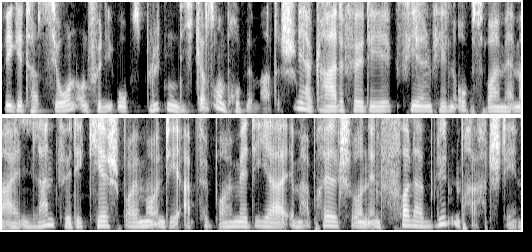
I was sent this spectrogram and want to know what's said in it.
Vegetation und für die Obstblüten nicht ganz unproblematisch. Ja, gerade für die vielen, vielen Obstbäume im alten Land, für die Kirschbäume und die Apfelbäume, die ja im April schon in voller Blütenpracht stehen.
